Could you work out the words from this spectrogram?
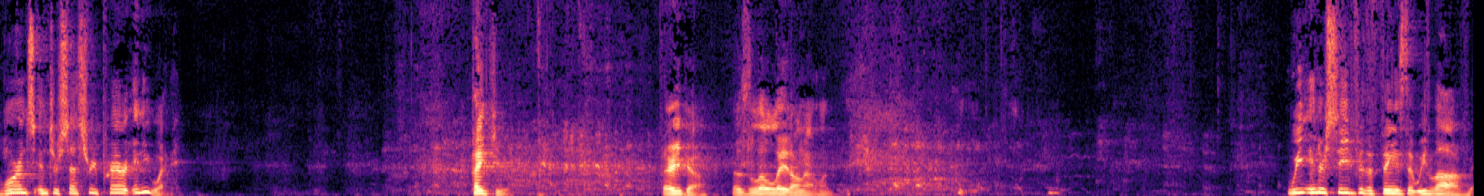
warrants intercessory prayer anyway. Thank you. There you go. I was a little late on that one. We intercede for the things that we love.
